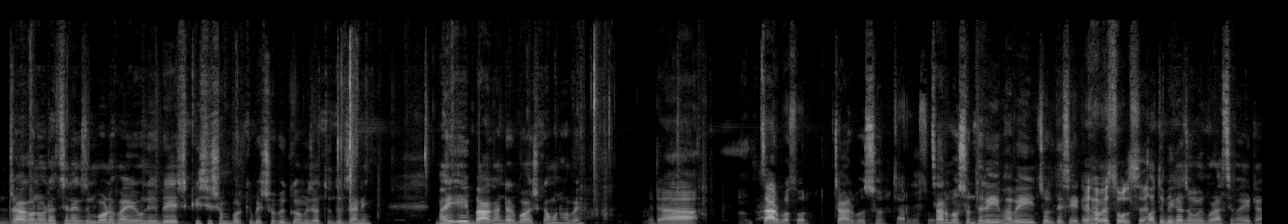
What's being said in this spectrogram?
ড্রাগন ওঠাচ্ছেন একজন বড় ভাই উনি বেশ কৃষি সম্পর্কে বেশ অভিজ্ঞ আমি যতদূর জানি। ভাই এই বাগানটার বয়স কেমন হবে? এটা চার বছর। চার বছর। চার বছর। চার বছর ধরে এইভাবেই চলতেছে এটা এভাবে চলছে। কত বিঘা জমির পর আছে ভাই এটা?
